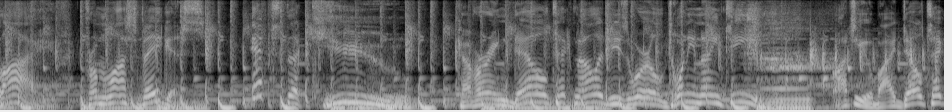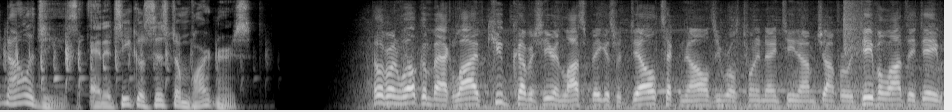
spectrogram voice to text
Live from Las Vegas, it's theCUBE. Covering Dell Technologies World 2019. Brought to you by Dell Technologies and its ecosystem partners. Hello everyone, welcome back. Live CUBE coverage here in Las Vegas for Dell Technology World 2019. I'm John Furrier with Dave Vellante. Dave,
